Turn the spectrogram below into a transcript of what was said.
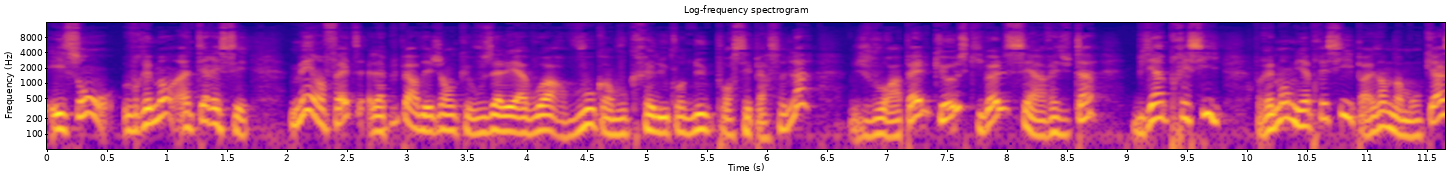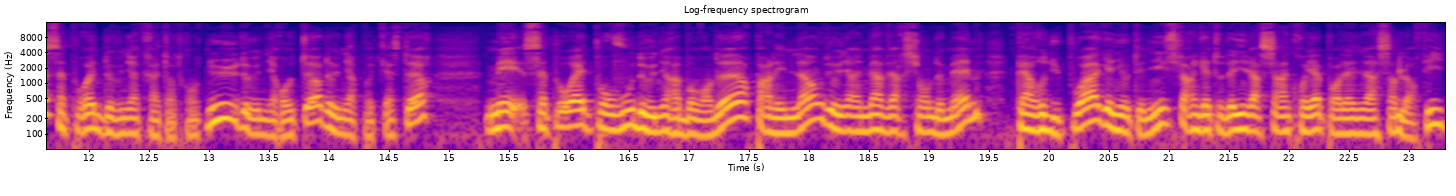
Et ils sont vraiment intéressés. Mais en fait, la plupart des gens que vous allez avoir, vous, quand vous créez du contenu pour ces personnes-là, je vous rappelle que ce qu'ils veulent, c'est un résultat bien précis, vraiment bien précis. Par exemple, dans mon cas, ça pourrait être devenir créateur de contenu, devenir auteur, devenir podcasteur, mais ça pourrait être pour vous devenir un bon vendeur, parler une langue, devenir une meilleure version d'eux-mêmes, perdre du poids, gagner au tennis, faire un gâteau d'anniversaire incroyable pour l'anniversaire de leur fille,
